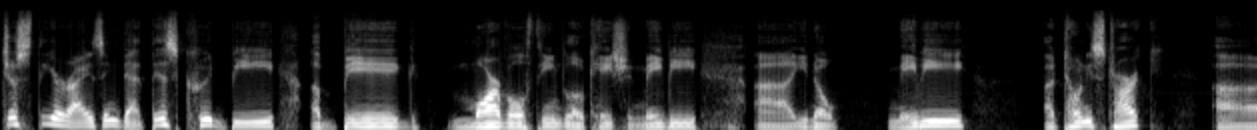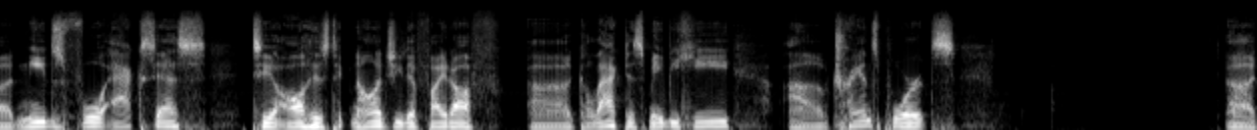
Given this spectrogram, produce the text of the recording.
just theorizing that this could be a big Marvel themed location. Maybe, uh, you know, maybe uh, Tony Stark uh, needs full access to all his technology to fight off uh, Galactus. Maybe he uh, transports uh,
